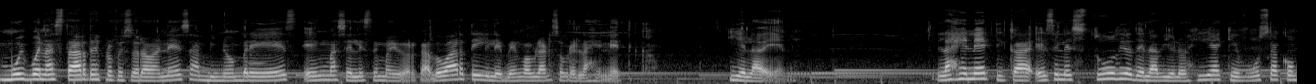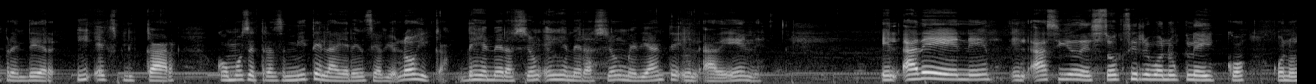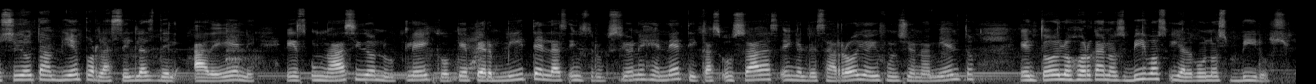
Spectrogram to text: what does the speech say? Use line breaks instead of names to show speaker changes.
Muy buenas tardes, profesora Vanessa. Mi nombre es Emma Celeste Mayorga Duarte y le vengo a hablar sobre la genética y el ADN. La genética es el estudio de la biología que busca comprender y explicar cómo se transmite la herencia biológica de generación en generación mediante el ADN. El ADN, el ácido desoxirribonucleico, conocido también por las siglas del ADN, es un ácido nucleico que permite las instrucciones genéticas usadas en el desarrollo y funcionamiento en todos los órganos vivos y algunos virus.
